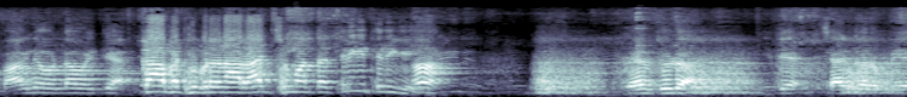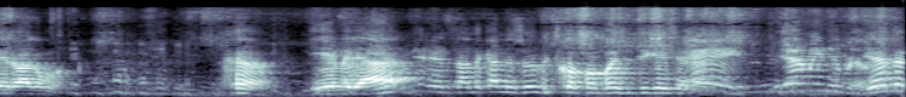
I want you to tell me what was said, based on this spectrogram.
బాగానే ఉండవు అయితే. కాబట్టి ఇప్పుడు నా రాజ్యం అంతా తిరిగి. తిరిగి. ఏం చూడు? ఇదే శాంతవరం పోయే రోగము. ఏమిరా నేను సంతకాన్ని చూపించుకోప్ప బస్సు ఏందో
